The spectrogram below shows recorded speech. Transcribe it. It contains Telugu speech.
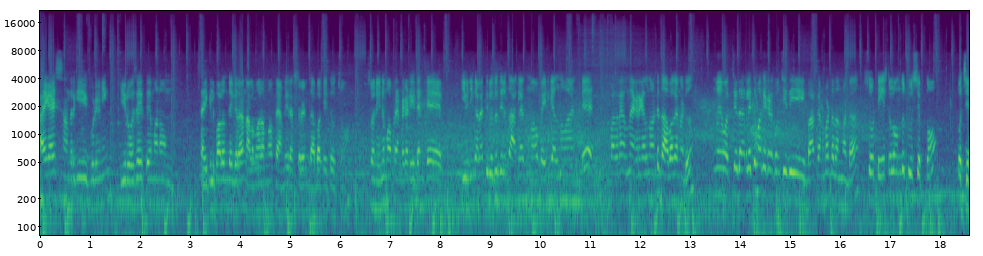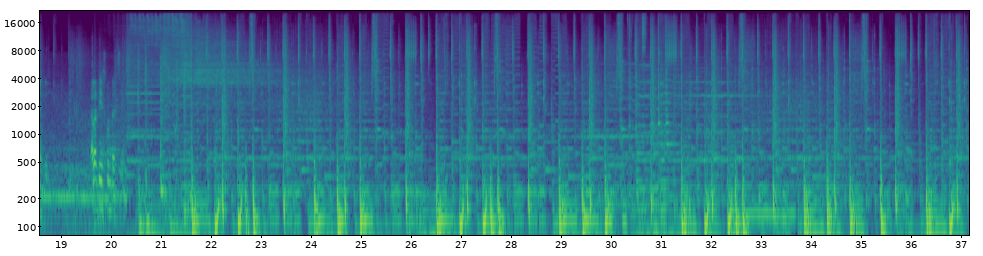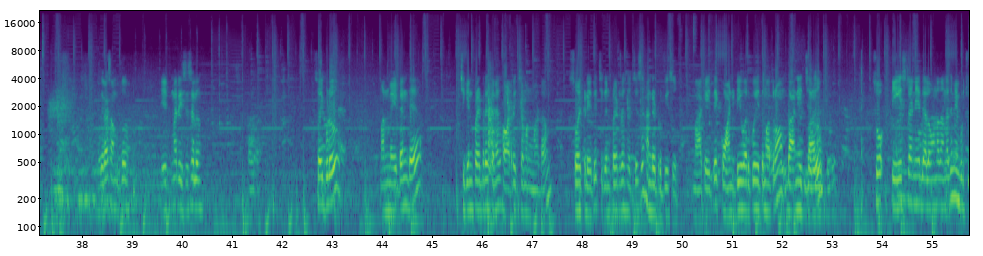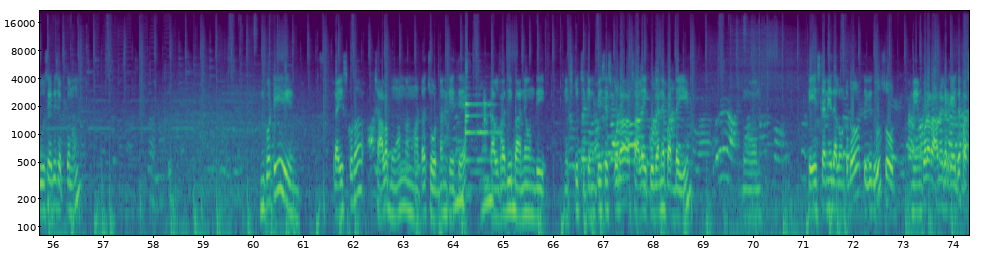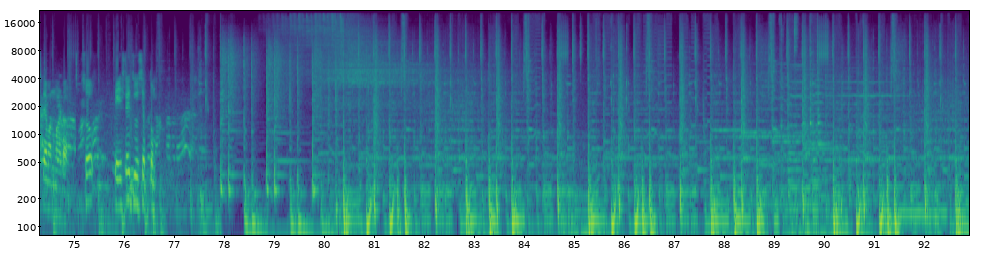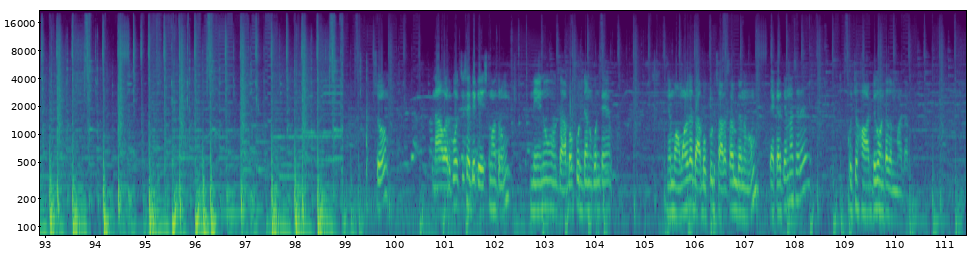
హాయ్ గైస్ అందరికీ గుడ్ ఈవినింగ్ ఈ రోజైతే మనం సైకిల్ పాలెం దగ్గర నల్లమరమ్మ ఫ్యామిలీ రెస్టారెంట్ దాబాకి అయితే వచ్చాం. సో నేను మా ఫ్రెండ్ గడి ఏంటంటే ఈవినింగ్ అలా తిరుగుతూ తిరుగుతూ ఆగలేకున్నాం బయటికి వెళ్దాం అంటే పదరా వెళ్దాం ఎక్కడికి వెళ్దాం అంటే దాబాకి అన్నాడు. మేము వచ్చే దారిలో అయితే మాకు ఇక్కడ కొంచెం ఇది బాగా కనబడ్డది అనమాట సో టేస్ట్లో ఉందో చూసి చెప్తాం. వచ్చేయండి. అలా తీసుకుంటే వచ్చేయండి. ఎదురా సంపుతూ. ఏంటి మరి విశేషాలు? సో ఇప్పుడు మనం ఏంటంటే చికెన్ ఫ్రైడ్ రైస్ అనేది ఆర్డర్ ఇచ్చామన్నమాట. సో ఇక్కడైతే చికెన్ ఫ్రైడ్ రైస్ వచ్చేసి హండ్రెడ్ రూపీస్ నాకైతే క్వాంటిటీ వరకు అయితే మాత్రం బాగానే ఇచ్చారు. సో టేస్ట్ అనేది ఎలా ఉన్నది అన్నది మేము ఇప్పుడు చూసి అయితే చెప్తాను. ఇంకోటి రైస్ కూడా చాలా బాగుందన్నమాట చూడడానికి అయితే కలర్ అది బాగానే ఉంది. నెక్స్ట్ చికెన్ పీసెస్ కూడా చాలా ఎక్కువగానే పడ్డాయి. టేస్ట్ అనేది ఎలా ఉంటుందో తెలీదు. సో మేము కూడా రావడం ఇక్కడికి అయితే ఫస్ట్ టైం అనమాట సో టేస్ట్ అయితే చూసి చెప్తాం. సో నా వరకు వచ్చేసి అయితే టేస్ట్ మాత్రం నేను దాబా ఫుడ్ అనుకుంటే నేను మామూలుగా దాబా ఫుడ్ చాలాసార్లు తిన్నాను ఎక్కడ తిన్నా సరే కొంచెం హార్డ్గా ఉంటుంది అనమాట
